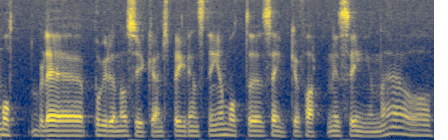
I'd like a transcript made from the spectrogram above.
måtte, ble pga. sykkelens begrensninger måtte senke farten i svingene. og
